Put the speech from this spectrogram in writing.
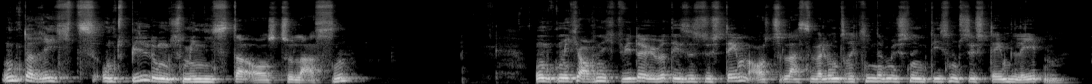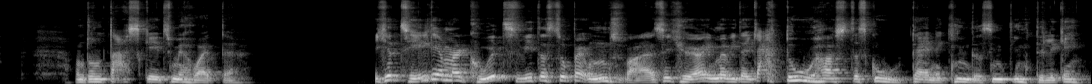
Unterrichts- und Bildungsminister auszulassen und mich auch nicht wieder über dieses System auszulassen, weil unsere Kinder müssen in diesem System leben. Und um das geht's mir heute. Ich erzähle dir mal kurz, wie das so bei uns war. Also ich höre immer wieder, ja, du hast das gut, deine Kinder sind intelligent.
